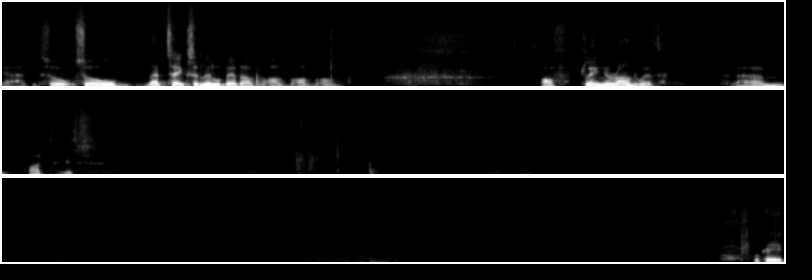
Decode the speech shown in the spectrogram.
yeah. So so that takes a little bit of of of of, of playing around with. Um, but it's okay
